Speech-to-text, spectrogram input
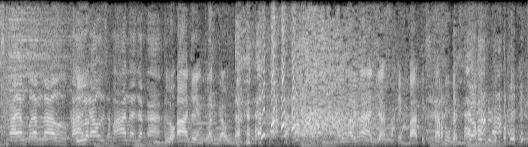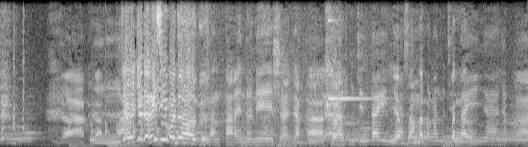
Sekarang kurang gaul. Kalian Lo- gaul sama Ana Jaka. Lo aja yang telat gaul. Kemarin-kemarin aja pakai batik sekarang udah gaul udah pakai. Jaka. ceweknya udah risi padahal tuh Nusantara Indonesia Jaka. Iya. Kita harus mencintainya Iya, sama bener, dengan bener. mencintainya Jaka.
